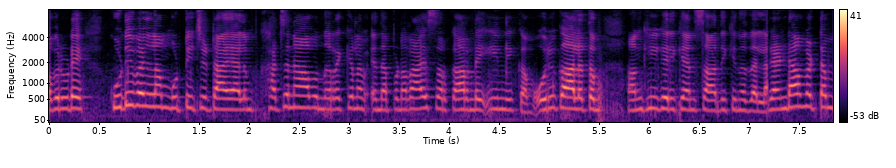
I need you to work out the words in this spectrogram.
അവരുടെ കുടിവെള്ളം മുട്ടിച്ചിട്ടായാലും ഖജനാവ് നിറയ്ക്കണം എന്ന പിണറായി സർക്കാരിന്റെ ഈ നീക്കം ഒരു കാലത്തും അംഗീകരിക്കാൻ സാധിക്കുന്നതല്ല. രണ്ടാം വട്ടം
